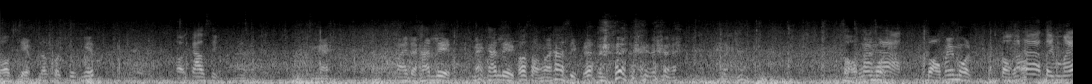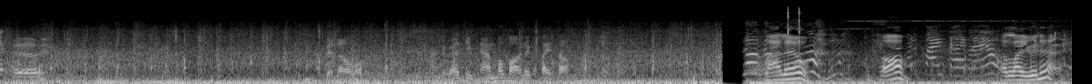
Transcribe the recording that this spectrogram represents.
บอกเจ็บแล้วกดทุกเม็ดร้อยเก้าสิบอ่ายังไงไม่แต่คัดเลทแม็กคัดเลทเขา250แล้วสองห้าห้าบอกไม่หมดสองห้าเต็มแม็กเออเดี๋ยวเราเดี๋ยวว่าจิบน้ำเบาๆแล้วก็ไปต่อมาเร็วพร้อมไฟแตกแล้วอะไรวะเนี่ยตาม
